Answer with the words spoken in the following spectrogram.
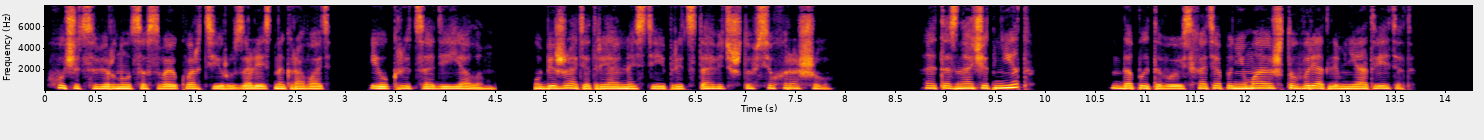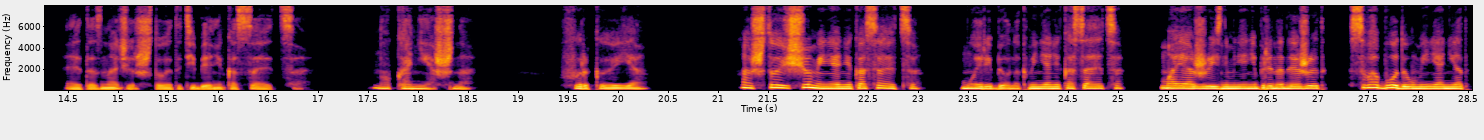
Хочется вернуться в свою квартиру, залезть на кровать и укрыться одеялом, убежать от реальности и представить, что все хорошо. «Это значит нет?» Допытываюсь, хотя понимаю, что вряд ли мне ответят. «Это значит, что это тебя не касается». «Ну, конечно». Фыркаю я. «А что еще меня не касается? Мой ребенок меня не касается. Моя жизнь мне не принадлежит. Свободы у меня нет.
